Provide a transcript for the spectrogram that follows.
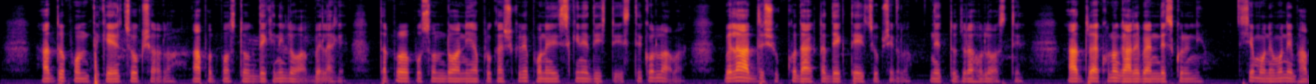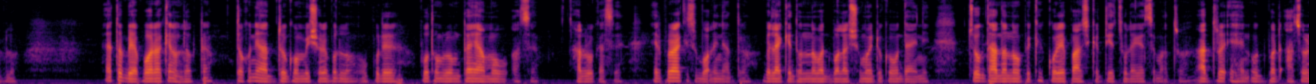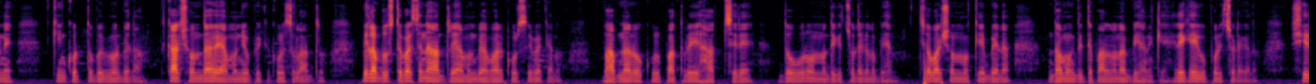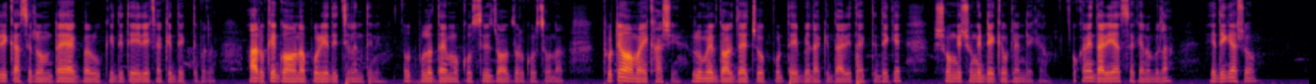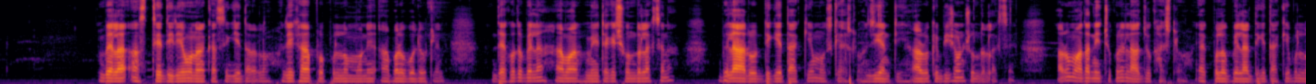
আদ্র ফোন থেকে চোখ সরালো। আপদমস্তক দেখে নিল বেলাকে তারপর প্রচণ্ড অনিয়া প্রকাশ করে ফোনের স্ক্রিনে দৃষ্টি স্থির করল আবার। বেলা আদ্রের সূক্ষ্ম দাগটা দেখতেই চুপসে গেল। নেত্রজোড়া হলো অস্থির। আদ্র এখনও গালে ব্যান্ডেজ করেনি। সে মনে মনে ভাবলো, এত ব্যাপারা কেন লোকটা? তখনই আদ্র গম্ভীর স্বরে বলল, উপরের প্রথম রুমটায় আমও আছে, হারুর কাছে। এরপর আর কিছু বলেনি আদ্র। বেলাকে ধন্যবাদ বলার সময়টুকুও দেয়নি। চোখ ধাঁধানো অপেক্ষা করে পাশ কাটিয়ে চলে গেছে মাত্র। আদ্র এহেন, উদ্ভট আচরণে কিং কর্তব্য বিমর বেলা। কাল সন্ধ্যায় এমনই অপেক্ষা করেছিল আদ্র বেলা বুঝতে পারছে না আদ্র এমন ব্যবহার করছে বা কেন। ভাবনার অকুল পাথরে হাত ছেড়ে দৌড় অন্যদিকে চলে গেল বিহান। সবার সম্মুখে বেলা ধমক দিতে পারল না বিহানকে, রেখেই উপরে চলে গেল। সিঁড়ির কাছের রুমটায় একবার উকি দিতে এই রেখাকে দেখতে পেল। আর ওকে গহনা পরিয়ে দিচ্ছিলেন তিনি। উৎফুল্লতায় মুখশ্রী জল জল করছে ওনার। ঠোঁটেও আমায় হাসি রুমের দরজায় চোখ পড়তে বেলাকে দাঁড়িয়ে থাকতে দেখে সঙ্গে সঙ্গে ডেকে উঠলেন রেখা। ওখানে দাঁড়িয়ে আছে কেন বেলা? এদিকে আসো। বেলা আসতে ধীরে ওনার কাছে গিয়ে দাঁড়াল। রেখা প্রফুল্ল মনে আবারও বলে উঠলেন, দেখো তো বেলা, আমার মেয়েটাকে সুন্দর লাগছে না? বেলা আরুর দিকে তাকিয়ে মুসকে আসলো, জি আন্টি, আরুকে ভীষণ সুন্দর লাগছে। আরও মাথা নিচু করে লাজুক হাসলো। এক পলক বেলার দিকে তাকিয়ে বলল,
